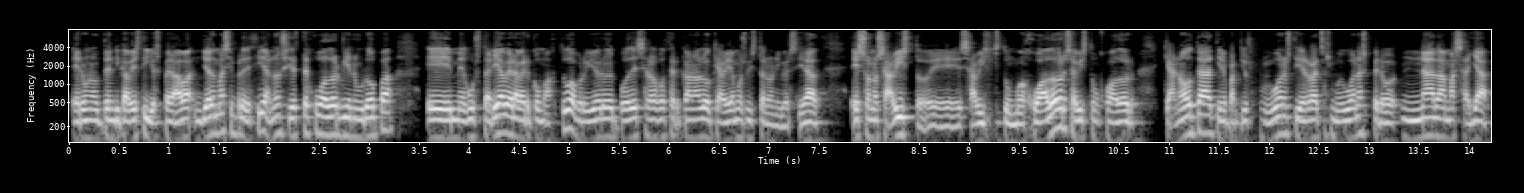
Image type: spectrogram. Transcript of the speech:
era una auténtica bestia y yo esperaba, yo además siempre decía, ¿no? Si este jugador viene a Europa, me gustaría ver a ver cómo actúa, porque yo creo que puede ser algo cercano a lo que habíamos visto en la universidad. Eso no se ha visto, se ha visto un buen jugador, se ha visto un jugador que anota, tiene partidos muy buenos, tiene rachas muy buenas, pero nada más allá.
